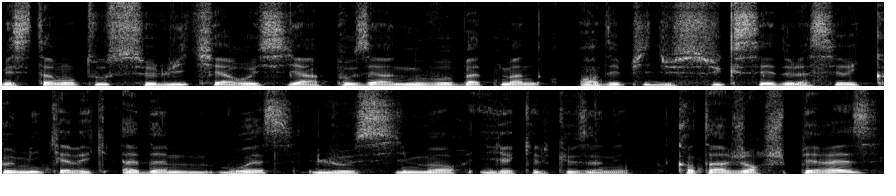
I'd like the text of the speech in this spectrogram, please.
Mais c'est avant tout celui qui a réussi à poser un nouveau Batman en dépit du succès de la série comique avec Adam West, lui aussi mort il y a quelques années. Quant à George Perez,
